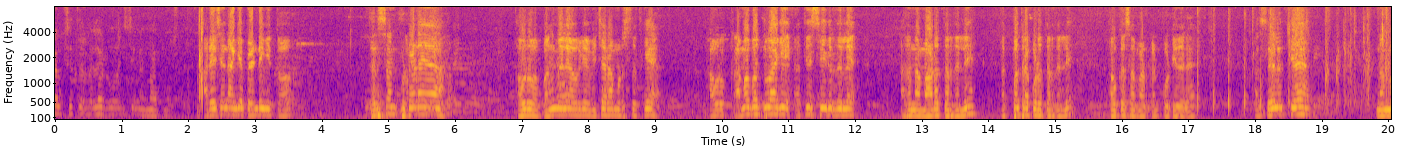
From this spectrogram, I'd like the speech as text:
ಕಲ್ಪಿಸುತ್ತೆ ನಮ್ಮೆಲ್ಲರಿಗೂ ಹೊಂದಿಸಿ ನನ್ನ ಮಾತು ಮುಗಿಸ್ತೇನೆ. ಆದೇಶದಿಂದ ಹಂಗೆ ಪೆಂಡಿಂಗ್ ಇತ್ತು. ದರ್ಶನ್ ಪುಟಣೆಯ ಅವರು ಬಂದ ಮೇಲೆ ಅವ್ರಿಗೆ ವಿಚಾರ ಮುಡಿಸೋದಕ್ಕೆ ಅವರು ಕ್ರಮಬದ್ಧವಾಗಿ ಅತಿ ಶೀಘ್ರದಲ್ಲೇ ಅದನ್ನು ಮಾಡೋ ಥರದಲ್ಲಿ ಹಕ್ಪತ್ರ ಕೊಡೋ ಥರದಲ್ಲಿ ಅವಕಾಶ ಮಾಡ್ಕೊಂಡು ಕೊಟ್ಟಿದ್ದಾರೆ. ಆ ಸೇಲಕ್ಕೆ ನಮ್ಮ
